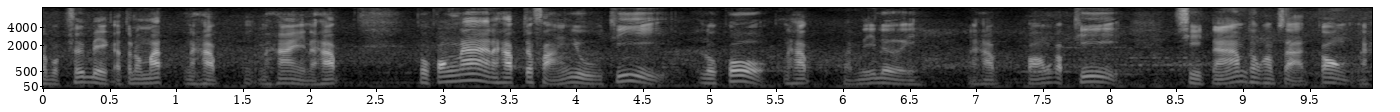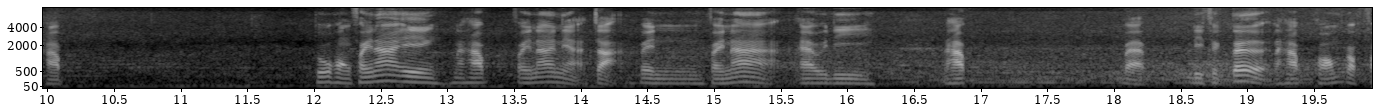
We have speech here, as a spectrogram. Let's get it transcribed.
ระบบช่วยเบรกอัตโนมัตินะครับมาให้นะครับ ตัวกล้องหน้านะครับจะฝังอยู่ที่โลโก้นะครับแบบนี้เลยนะครับ พร้อมกับที่ฉีดน้ำทำความสะอาดกล้องนะครับ ตัวของไฟหน้าเองนะครับ ไฟหน้าเนี่ยจะเป็นไฟหน้า LED นะครับแบบ reflector นะครับ พร้อมกับไฟ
